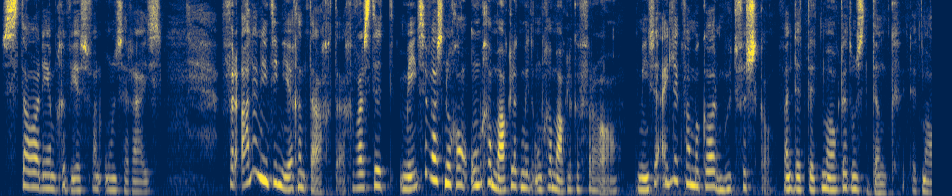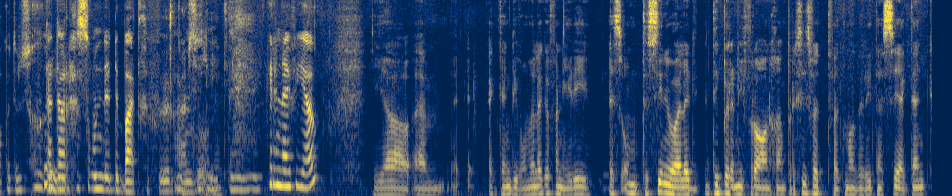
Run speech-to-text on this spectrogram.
stadium gewees van ons reis. Veral in 1989 was dit mense was nogal ongemaklik met ongemaklike vrae. Mense eintlik van mekaar moet verskil want dit dit maak dat ons dink, dit maak dat ons groei. Dat daar gesonde debat gevoer kan Absoluut. word. Kernay vir jou? Ja, ehm um, ek dink die wonderlike van hierdie is om te sien hoe hulle dieper in die vrae aangaan. Presies wat wat Margarita nou sê. Ek dink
